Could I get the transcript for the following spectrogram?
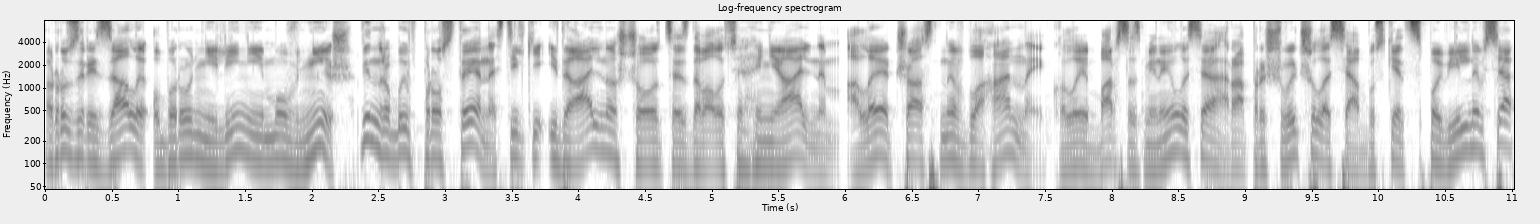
розрізали оборонні лінії, мов ніж. Він робив просте настільки ідеально, що це здавалося геніальним, але час невблаганний. Коли Барса змінилася, гра пришвидшилася, Бускет сповільнився,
